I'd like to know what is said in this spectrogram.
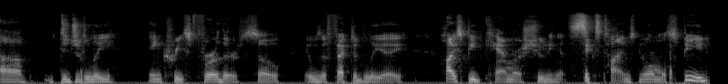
uh, digitally increased further. So it was effectively a high-speed camera shooting at six times normal speed.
